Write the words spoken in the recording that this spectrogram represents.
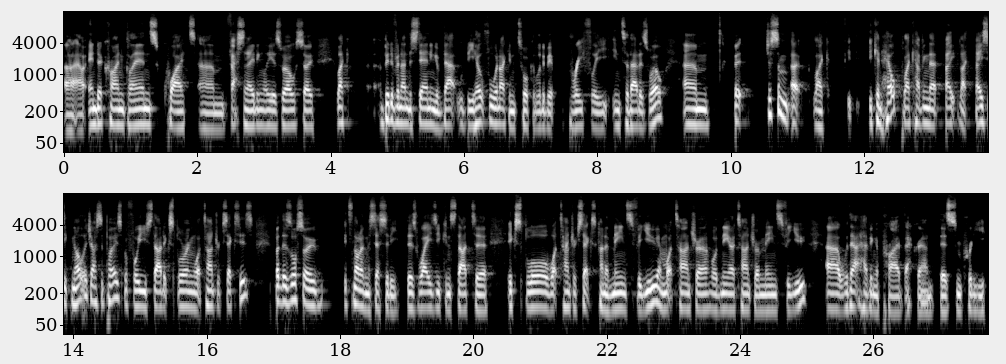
uh, our endocrine glands quite um, fascinatingly as well. So like a bit of an understanding of that would be helpful and i can talk a little bit briefly into that as well. Um, but just some uh, like it, it, can help like having that ba- like basic knowledge i suppose before you start exploring what tantric sex is. But there's also it's not a necessity. There's ways you can start to explore what tantric sex kind of means for you and what tantra or neo tantra means for you uh, without having a prior background. There's some pretty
